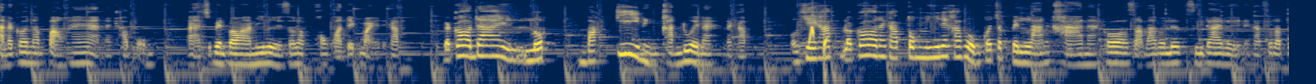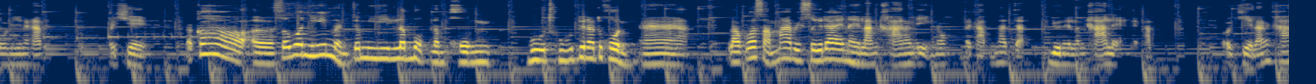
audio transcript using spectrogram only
5แล้วก็น้ำเปล่า5นะครับผมอาจจะเป็นประมาณนี้เลยสำหรับของขวัญเด็กใหม่นะครับแล้วก็ได้รถบักกี้หนึ่งคันด้วยนะนะครับโอเคครับแล้วก็นะครับตรงนี้นะครับผมก็จะเป็นร้านค้านะก็สามารถมาเลือกซื้อได้เลยนะครับสำหรับตรงนี้นะครับโอเค แล้วก็เออเซิร์ฟเวอร์นี้เหมือนจะมีระบบลำโพง บลูทูธด้วยนะทุกคน อ่า เราก็สามารถไปซื้อได้ในร้านค้านั่นเองเนาะนะครับ น่าจะอยู่ในร้านค้าแหละนะครับ โอเค ร้านค้า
